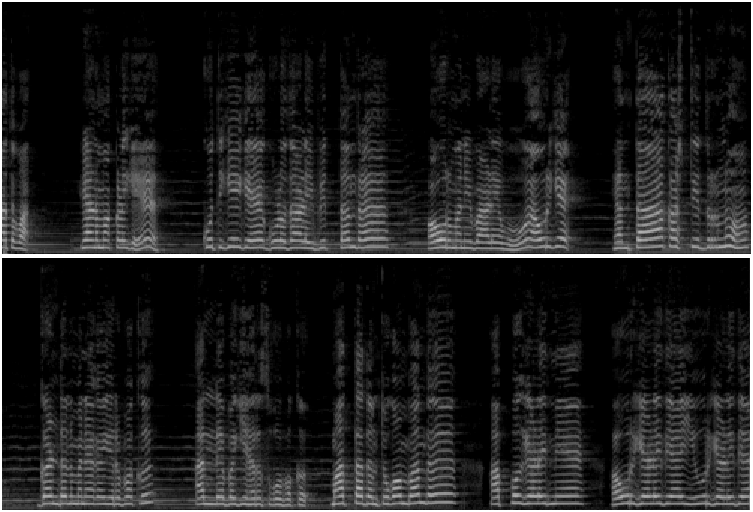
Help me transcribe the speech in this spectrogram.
ಅಥವಾ ಹೆಣ್ಮಕ್ಳಿಗೆ ಕುತ್ತಿಗೆಗೆ ಗುಳದಾಳಿ ಬಿತ್ತಂದ್ರ ಅವ್ರ ಮನೆ ಬಾಳೆವು ಅವ್ರಿಗೆ. ಎಂತ ಕಷ್ಟ ಇದ್ರೂನು ಗಂಡನ ಮನ್ಯಾಗ ಇರ್ಬೇಕು, ಅಲ್ಲೇ ಬಗೆಹರಿಸ್ಕೋಬೇಕು ಮತ್ತದನ್ನ ತಗೊಂಡ್ಬಂದು ಅಪ್ಪ ಹೇಳಿದ್ನೆ, ಅವ್ರಿಗೆ ಹೇಳಿದೆ, ಇವ್ರಿಗೆ ಹೇಳಿದೆ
